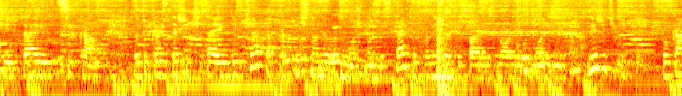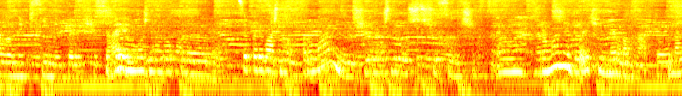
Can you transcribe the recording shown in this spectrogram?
читають цікаво. От якраз те, що читають дівчата, практично невозможно застати. От Вони завжди парять нові модні там книжечки, поки вони всі не Це перечитають. можна робити. Це переважно романи чи можливо щось інше? Е, Романи, до речі, небагато. У нас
